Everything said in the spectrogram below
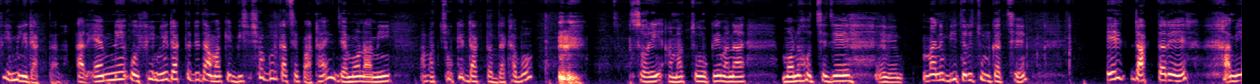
ফ্যামিলি ডাক্তার। আর এমনি ওই ফ্যামিলি ডাক্তার যদি আমাকে বিশেষজ্ঞর কাছে পাঠায়, যেমন আমি আমার চোখের ডাক্তার দেখাবো সরি আমার চোখে মানে মনে হচ্ছে যে মানে ভিতরে চুলকাচ্ছে। এই ডাক্তারের আমি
